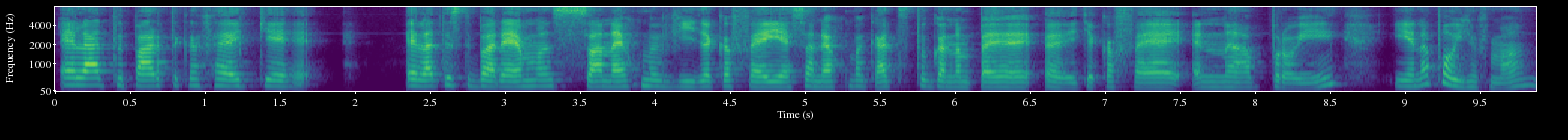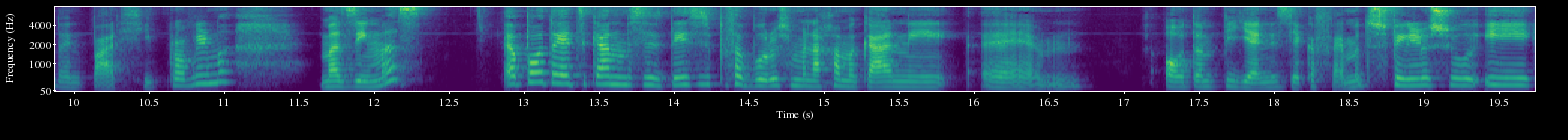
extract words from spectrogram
ελάτε πάρτε καφέ και ελάτε στην παρέα μας σαν να έχουμε βγει για καφέ ή σαν να έχουμε κάτι στον καναπέ ε, για καφέ ένα πρωί ή ένα απόγευμα, δεν υπάρχει πρόβλημα, μαζί μας. Οπότε έτσι κάνουμε συζητήσεις που θα μπορούσαμε να είχαμε κάνει ε, όταν πηγαίνεις για καφέ με τους φίλους σου ή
